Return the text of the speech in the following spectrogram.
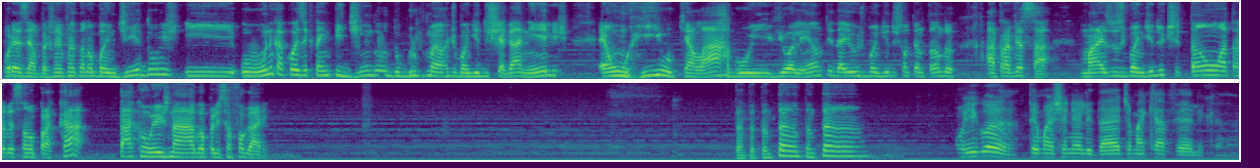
por exemplo, eles estão enfrentando bandidos e a única coisa que está impedindo do grupo maior de bandidos chegar neles é um rio que é largo e violento, e daí os bandidos estão tentando atravessar. Mas os bandidos que estão atravessando para cá tacam eles na água para eles se afogarem. Tan, tan, tan, tan, tan. O Igor tem uma genialidade maquiavélica, né?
